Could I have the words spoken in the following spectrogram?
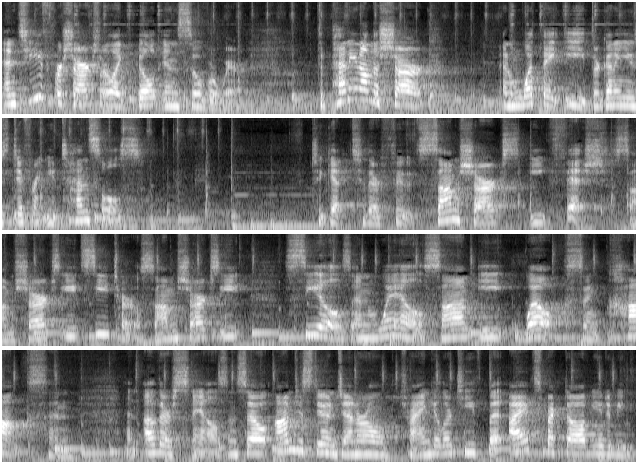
and teeth for sharks are like built-in silverware. Depending on the shark and what they eat, they're gonna use different utensils to get to their food. Some sharks eat fish, some sharks eat sea turtles, some sharks eat seals and whales, some eat whelks and conchs and, and other snails. And so I'm just doing general triangular teeth, but I expect all of you to be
